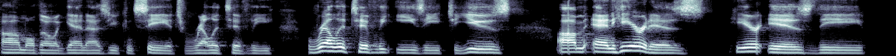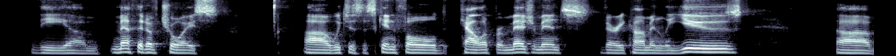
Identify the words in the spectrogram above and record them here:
Um, although, again, as you can see, it's relatively relatively easy to use. Um, and here it is. Here is the the um, method of choice, uh, which is the skin fold caliper measurements, very commonly used uh,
